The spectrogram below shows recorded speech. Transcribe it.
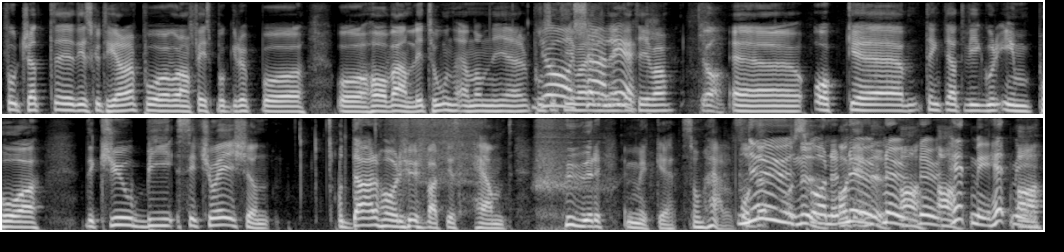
fortsätt eh, diskutera på vår Facebookgrupp och, och ha vänlig ton, än om ni är positiva eller kärlek. negativa. Ja. Eh, och eh, tänkte att vi går in på the QB situation. Och där har det ju faktiskt hänt hur mycket som helst. Nu. Skåne, Okej, nu, nu. nu, Ah, nu. ah. Hit me, hit me. Ah.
